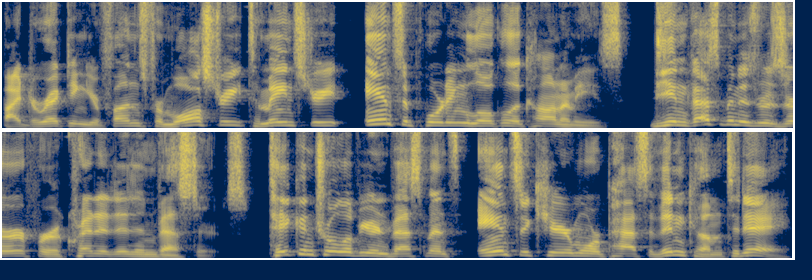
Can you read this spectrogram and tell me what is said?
by directing your funds from Wall Street to Main Street and supporting local economies. The investment is reserved for accredited investors. Take control of your investments and secure more passive income today.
